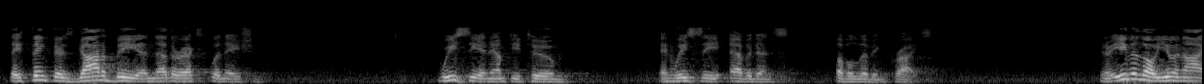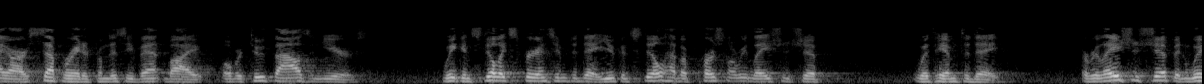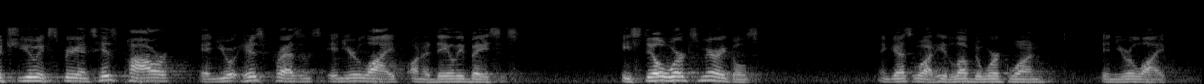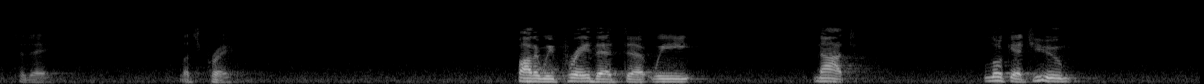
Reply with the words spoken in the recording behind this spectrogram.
They think there's got to be another explanation. We see an empty tomb and we see evidence of a living Christ. You know, even though you and I are separated from this event by over 2,000 years, we can still experience Him today. You can still have a personal relationship with Him today. A relationship in which you experience His power and your, His presence in your life on a daily basis. He still works miracles. And guess what? He'd love to work one in your life today. Let's pray. Father, we pray that uh, we not look at you,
